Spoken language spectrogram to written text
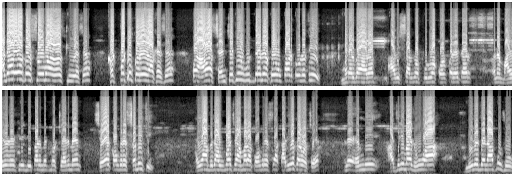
આડાવડા પ્રશ્નોમાં રસ લે છે. ખટપટું કરી રાખે છે. પણ આવા સેન્સિટિવ મુદ્દાને કોઈ ઉપાડતું નથી. મનોહરભાઈ આરબ, આ વિસ્તારનો પૂર્વ કોર્પોરેટર અને માઇનોરિટી ડિપાર્ટમેન્ટનો ચેરમેન શહેર કોંગ્રેસ સમિતિ. અહીંયા બધા ઊભા છે, અમારા કોંગ્રેસના કાર્યકરો છે. અને એમની હાજરીમાં જ હું આ નિવેદન આપું છું.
